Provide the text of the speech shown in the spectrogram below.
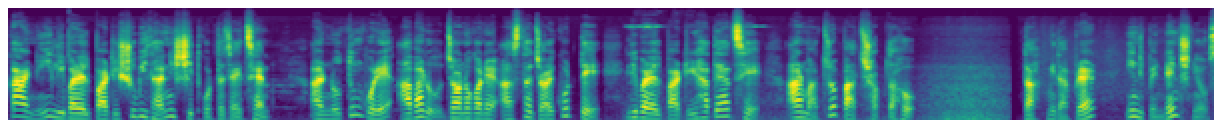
কার্নি লিবারেল পার্টির সুবিধা নিশ্চিত করতে চাইছেন। আর নতুন করে আবারও জনগণের আস্থা জয় করতে লিবারেল পার্টির হাতে আছে আর মাত্র পাঁচ সপ্তাহ। Tahmid Aprar Independent News.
